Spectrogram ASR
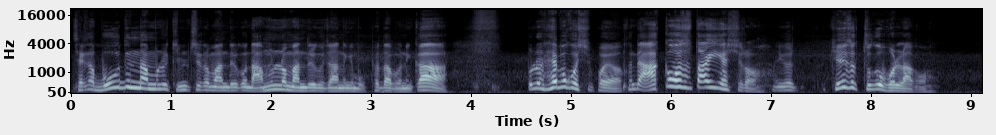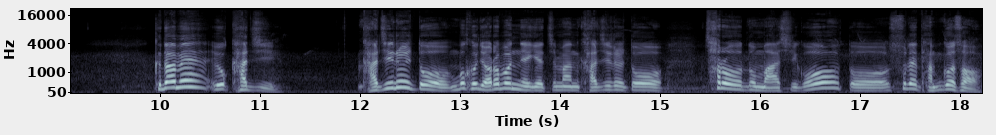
제가 모든 나물을 김치로 만들고 나물로 만들고자 하는 게 목표다 보니까 물론 해보고 싶어요. 근데 아까워서 따기가 싫어. 이거 계속 두고 보려고. 그 다음에 요 가지. 가지를 또, 뭐, 그 여러 번 얘기했지만, 가지를 또 차로도 마시고, 또 술에 담궈서,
